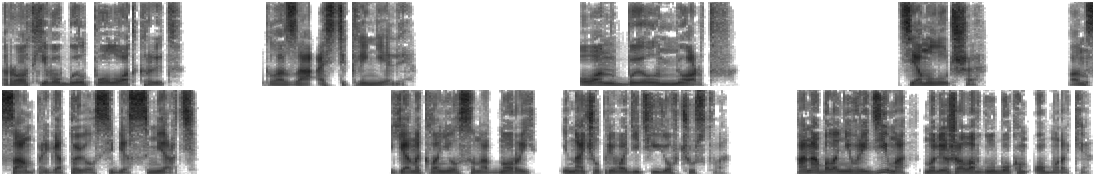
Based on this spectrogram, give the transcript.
Рот его был полуоткрыт. Глаза остекленели. Он был мертв. Тем лучше. Он сам приготовил себе смерть. Я наклонился над норой и начал приводить ее в чувство. Она была невредима, но лежала в глубоком обмороке.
